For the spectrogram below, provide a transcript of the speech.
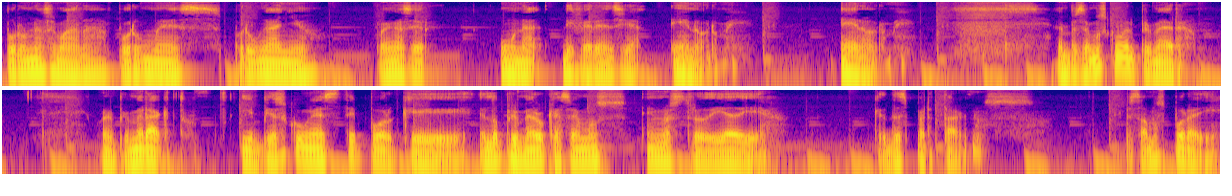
por una semana, por un mes, por un año, pueden hacer una diferencia enorme, enorme. Empecemos con el primer, con el primer acto. Y empiezo con este porque es lo primero que hacemos en nuestro día a día, que es despertarnos. Empezamos por ahí.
